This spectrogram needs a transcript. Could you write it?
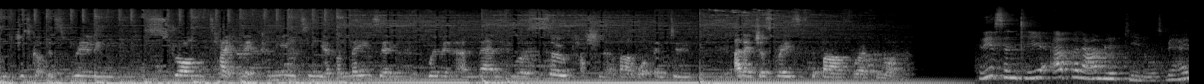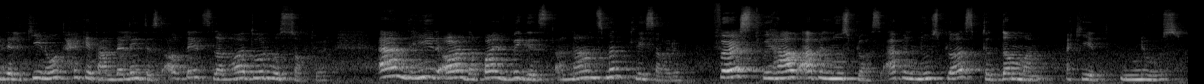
We've just got this really strong, tight-knit community of amazing women and men who are so passionate about what they do and it just raises the bar for everyone. ريسنتلي ابل عملت كينوت بهيدا الكينوت حكت عن the latest updates للهاردوير والسوفتوير and here are the five biggest announcements اللي صاروا First we have Apple News Plus Apple News Plus بتتضمن أكيد news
